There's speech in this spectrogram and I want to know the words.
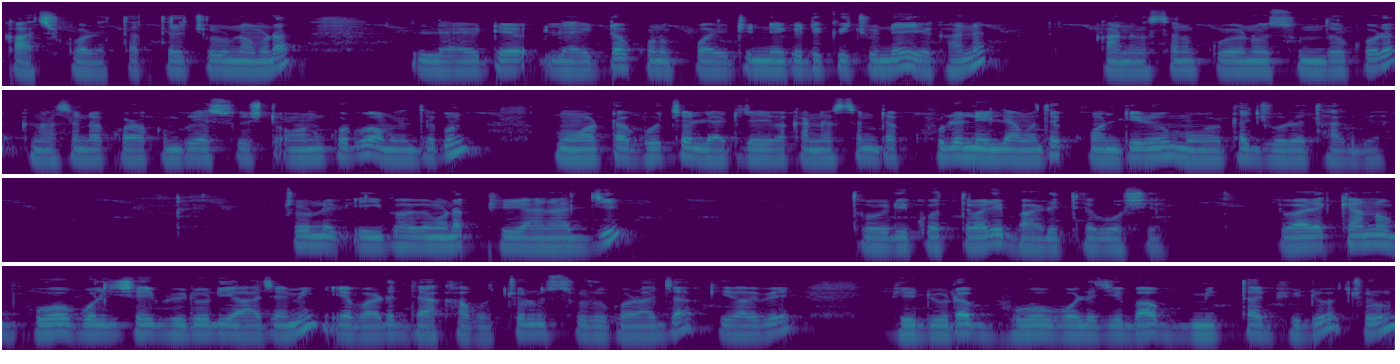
কাজ করে। তার থেকে চলুন আমরা লাইটে লাইটটা কোনো পজিটিভ নেগেটিভ কিছু নেই। এখানে কানেকশান করে নেব সুন্দর করে। কানেকশানটা করা কমপ্লিট সুইচটা অন করব। আমাদের দেখুন মোটরটা ঘুরছে লাইট জ্বলবে কানেকশানটা খুলে নিলে আমাদের কন্টিনিউ মোটরটা জ্বলে থাকবে। চলুন এইভাবে আমরা ফ্রি এনার্জি তৈরি করতে পারি বাড়িতে বসে। এবারে কেন ভুয়ো বলি সেই ভিডিওটি আজ আমি এবারে দেখাবো। চলুন শুরু করা যাক। কীভাবে ভিডিওটা ভুয়ো বলেছি বা মিথ্যা ভিডিও, চলুন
